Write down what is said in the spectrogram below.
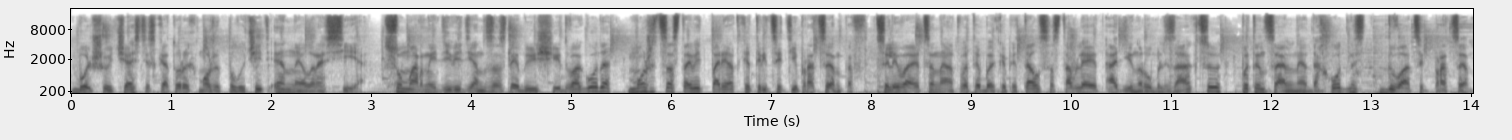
большую часть из которых может получить НЛ «Россия». Суммарный дивиденд за следующие два года может составить порядка 30%. Целевая цена от ВТБ Капитал составляет 1 рубль за акцию, потенциальная доходность 20%.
